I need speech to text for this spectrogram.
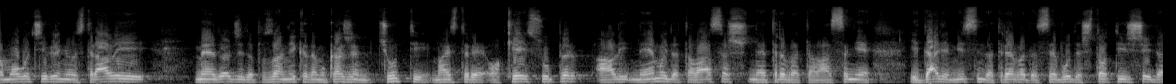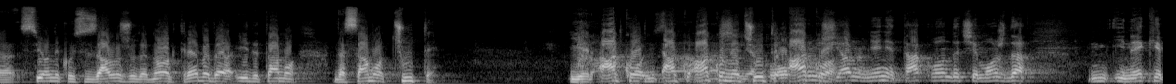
omogući igranje u Australiji. Mene dođe da pozovem nikada mu kažem, čuti, majstore, ok, super, ali nemoj da talasaš, ne treba talasanje i dalje mislim da treba da sve bude što tiše i da svi oni koji se zalažu da Novak treba da ide tamo, da samo čute. Jer ako, ako, ako ne čute, Ako okreniš javno mnjenje tako, onda će možda i neke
